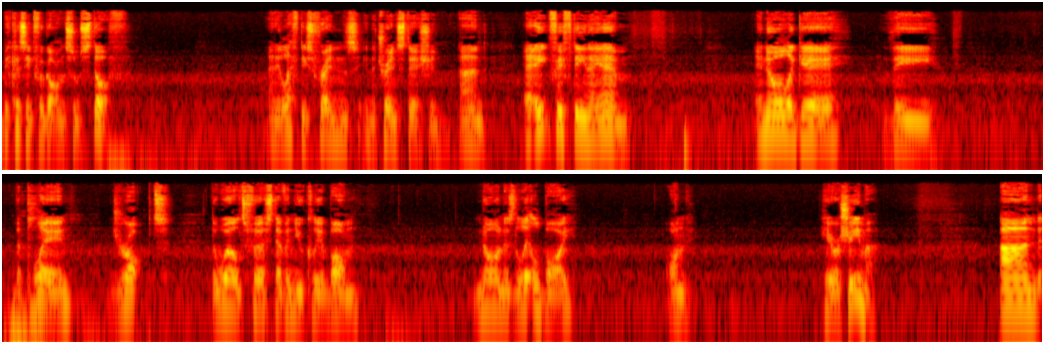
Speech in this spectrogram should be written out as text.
because he'd forgotten some stuff. And he left his friends in the train station. And at 8:15 a.m., Enola Gay, the the plane, dropped the world's first ever nuclear bomb, known as Little Boy, on Hiroshima. And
